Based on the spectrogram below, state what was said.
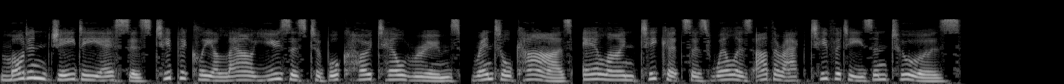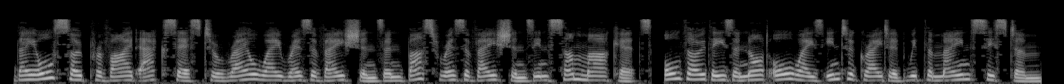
Modern GDSs typically allow users to book hotel rooms, rental cars, airline tickets as well as other activities and tours. They also provide access to railway reservations and bus reservations in some markets, although these are not always integrated with the main system.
